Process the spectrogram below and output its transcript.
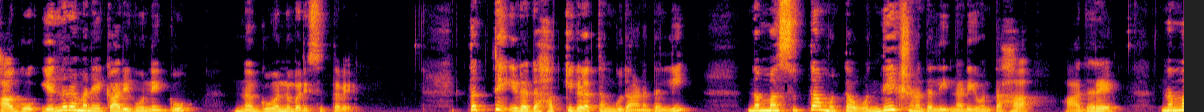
ಹಾಗೂ ಎಲ್ಲರ ಮನೆ ಕಾರಿಗೂ ನೆಗ್ಗು ನಗುವನ್ನು ಬರಿಸುತ್ತವೆ ತತ್ತಿ ಇಡದ ಹಕ್ಕಿಗಳ ತಂಗುದಾಣದಲ್ಲಿ, ನಮ್ಮ ಸುತ್ತಮುತ್ತ ಒಂದೇ ಕ್ಷಣದಲ್ಲಿ ನಡೆಯುವಂತಹ, ಆದರೆ ನಮ್ಮ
